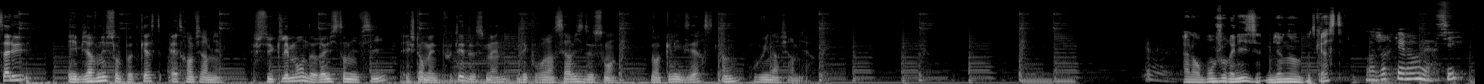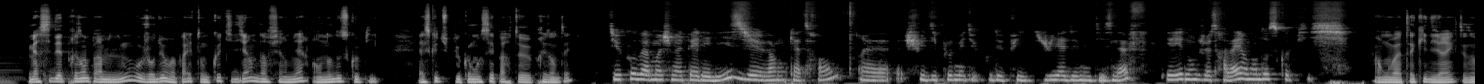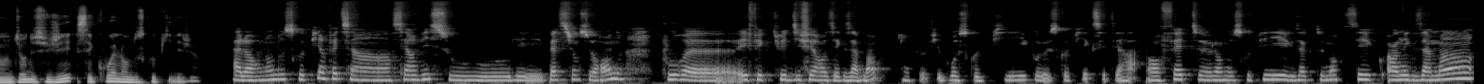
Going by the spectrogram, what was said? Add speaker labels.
Speaker 1: Salut et bienvenue sur le podcast Être infirmier. Je suis Clément de Réussite en IFSI et je t'emmène toutes les deux semaines découvrir un service de soins dans lequel exerce un ou une infirmière. Alors bonjour Elise, bienvenue dans le podcast.
Speaker 2: Bonjour Clément, merci.
Speaker 1: Merci d'être présent parmi nous. Aujourd'hui on va parler de ton quotidien d'infirmière en endoscopie. Est-ce que tu peux commencer par te présenter?
Speaker 2: Du coup, bah, moi, je m'appelle Elise, j'ai 24 ans. Euh, je suis diplômée du coup depuis juillet 2019 et donc je travaille en endoscopie.
Speaker 1: On va attaquer direct dans le dur du sujet. C'est quoi l'endoscopie déjà?
Speaker 2: Alors l'endoscopie, en fait, c'est un service où les patients se rendent pour euh, effectuer différents examens, donc euh, fibroscopie, coloscopie, etc. En fait, euh, l'endoscopie, exactement, c'est un examen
